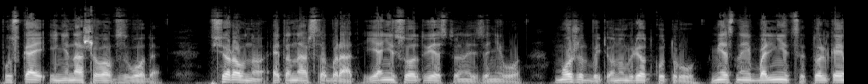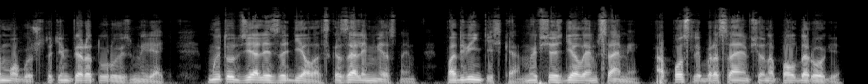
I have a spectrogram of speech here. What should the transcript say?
пускай и не нашего взвода. Все равно, это наш собрат, я несу ответственность за него. Может быть, он умрет к утру. Местные больницы только и могут, что температуру измерять. Мы тут взялись за дело, сказали местным. Подвиньтесь-ка, мы все сделаем сами, а после бросаем все на полдороги.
